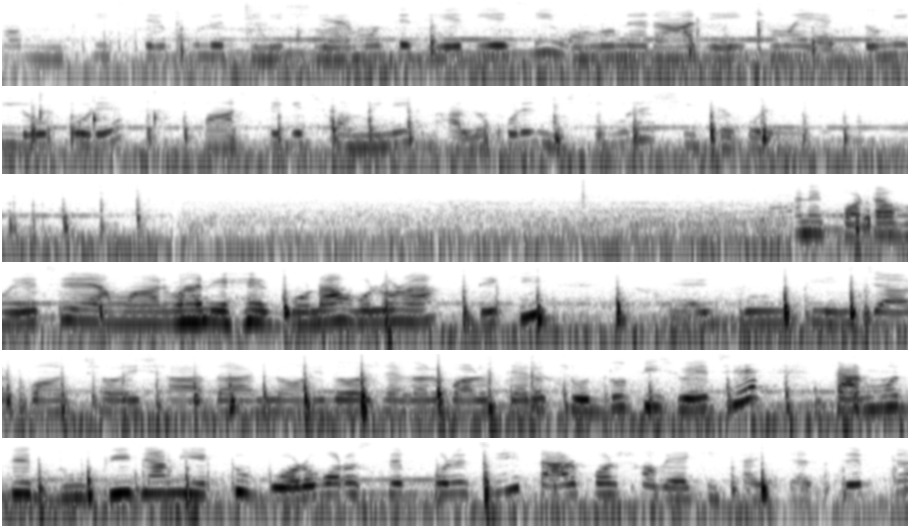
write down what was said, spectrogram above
সব মিষ্টি স্টেপগুলো চিনি শিরার মধ্যে দিয়ে দিয়েছি। উনুনের আঁচ এই সময় একদমই লো করে পাঁচ থেকে ছ মিনিট ভালো করে মিষ্টিগুলো সিদ্ধ করে নেব। মানে কটা হয়েছে আমার মানে গোনা হলো না। দেখি এক, দুই, তিন, চার, পাঁচ, ছয়, সাত, আট, নয়, দশ, এগারো, বারো, তেরো, চোদ্দ পিস হয়েছে। তার মধ্যে দু পিস আমি একটু বড় বড় শেপ করেছি। তারপর সব একই সাইজ আর শেপটা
